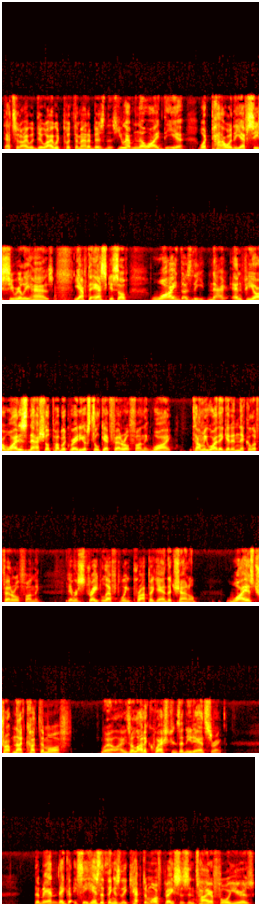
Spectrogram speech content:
That's what I would do. I would put them out of business. You have no idea what power the FCC really has. You have to ask yourself, why does the NPR, why does National Public Radio still get federal funding? Why? Tell me why they get a nickel of federal funding. They're a straight left wing propaganda channel. Why has Trump not cut them off? Well, there's a lot of questions that need answering. The man, they got, see, here's the thing: is they kept him off base his entire four years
